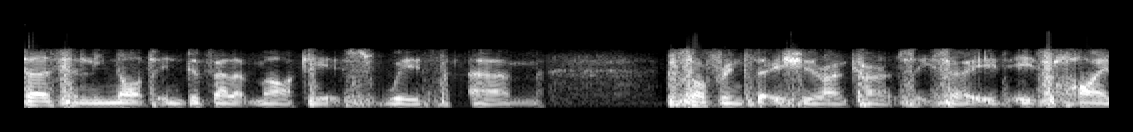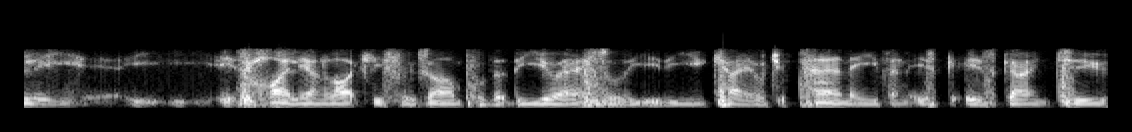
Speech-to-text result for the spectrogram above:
certainly not in developed markets with um, sovereigns that issue their own currency. So it, it's highly it's highly unlikely, for example, that the US or the, UK or Japan even is is going to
